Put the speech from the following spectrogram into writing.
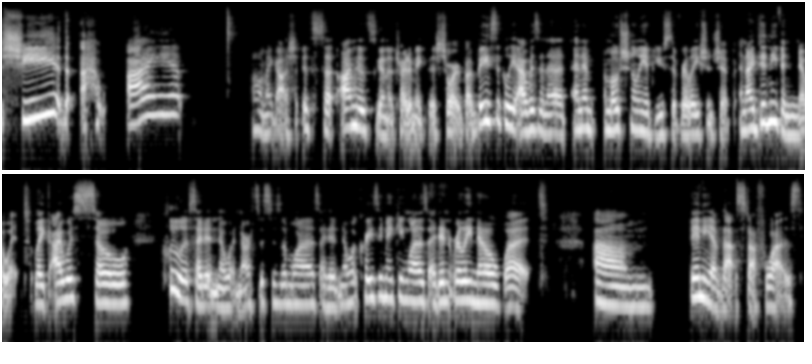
she I oh my gosh, it's I'm just going to try to make this short, but basically I was in a, an emotionally abusive relationship and I didn't even know it. Like I was so clueless. I didn't know what narcissism was. I didn't know what crazy making was. I didn't really know what um any of that stuff was.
